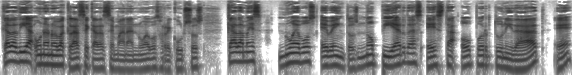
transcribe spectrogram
Cada día una nueva clase, cada semana nuevos recursos, cada mes nuevos eventos. No pierdas esta oportunidad. ¿eh?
